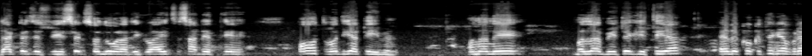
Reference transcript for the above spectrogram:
ਡਾਕਟਰ ਜਸਵੀਰ ਸਿੰਘ ਸੰਧੂ ਉਹਨਾਂ ਦੀ ਅਗਵਾਈ 'ਚ ਸਾਡੇ ਇੱਥੇ ਬਹੁਤ ਵਧੀਆ ਟੀਮ ਹੈ ਉਹਨਾਂ ਨੇ ਮਤਲਬ ਮੀਟਿੰਗ ਕੀਤੀ ਆ। ਇਹ ਦੇਖੋ ਕਿੱਥੇ ਗਏ ਆਪਣੇ।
